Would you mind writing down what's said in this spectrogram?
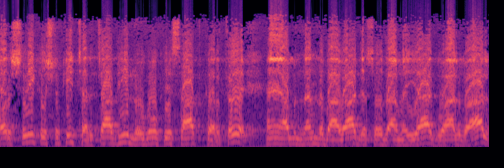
और श्री कृष्ण की चर्चा भी लोगों के साथ करते। अब नंद बाबा, जसोदा मैया, ग्वाल बाल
